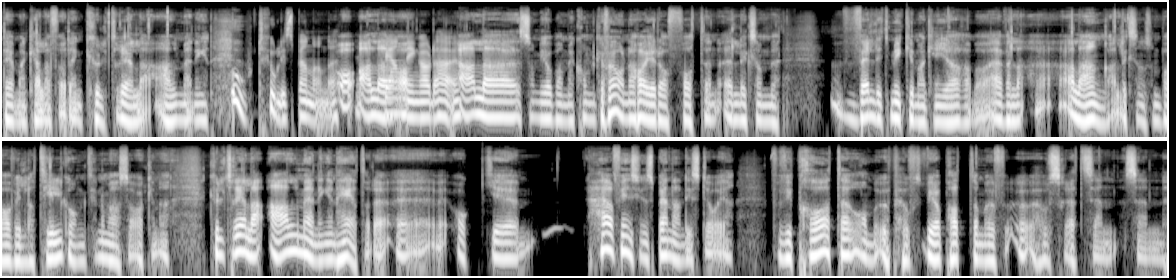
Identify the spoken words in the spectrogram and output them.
det man kallar för den kulturella allmänningen. Otroligt spännande och alla, av det här. Alla som jobbar med kommunikation har ju då fått en liksom, väldigt mycket man kan göra, och även alla andra liksom, som bara vill ha tillgång till de här sakerna. Kulturella allmänningen heter det eh, och eh, här finns ju en spännande historia. För vi pratar om upphovs, vi har pratat om upphovsrätt sen, sen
